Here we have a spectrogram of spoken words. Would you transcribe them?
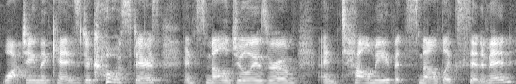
watching the kids to go upstairs and smell Julia's room and tell me if it smelled like cinnamon.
